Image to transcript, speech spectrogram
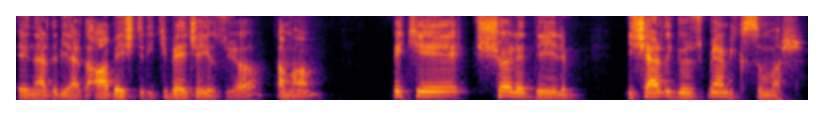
E, nerede bir yerde? AB eşittir 2BC yazıyor. Tamam. Peki şöyle diyelim. İçeride gözükmeyen bir kısım var.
